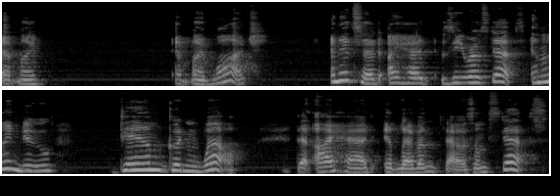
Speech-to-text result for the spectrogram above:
at my at my watch and it said I had zero steps. And I knew damn good and well that I had 11,000 steps.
